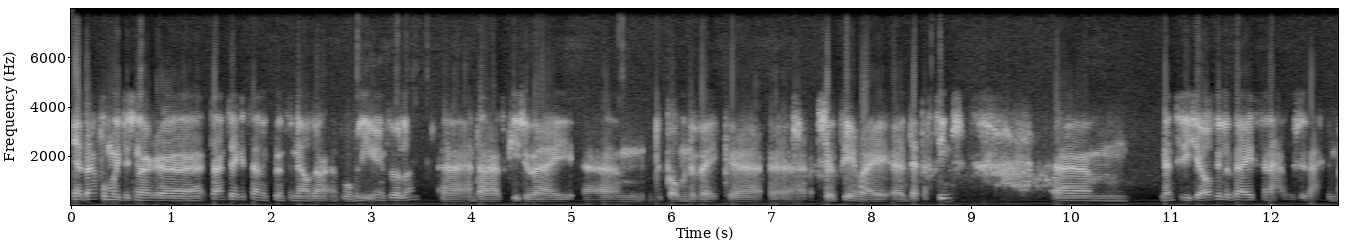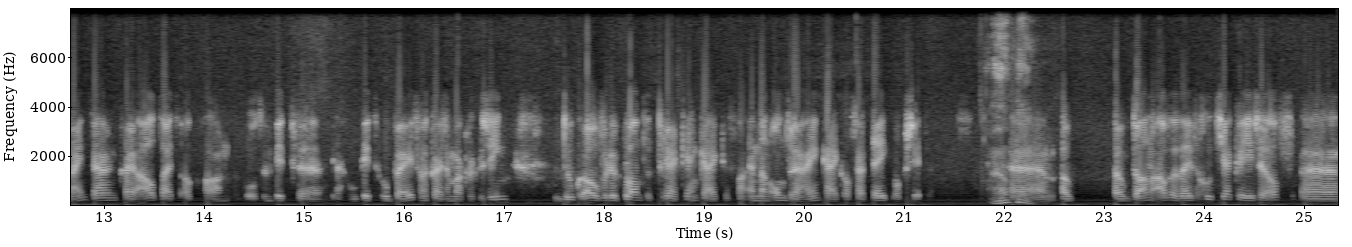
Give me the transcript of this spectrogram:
Ja, daarvoor moet je dus naar uh, tuintekentelling.nl daar een formulier invullen. Uh, en daaruit kiezen wij um, de komende week, uh, selecteren wij 30 teams. Um, mensen die zelf willen weten, van, nou, hoe zit het eigenlijk in mijn tuin, kan je altijd ook gewoon bijvoorbeeld een wit, ja, hoe wit hoe beter, want dan kan je ze makkelijker zien. Doek over de planten trekken en, kijken van, en dan omdraaien en kijken of daar tekenen op zitten. Okay. Um, ook, ook dan altijd even goed checken jezelf uh,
